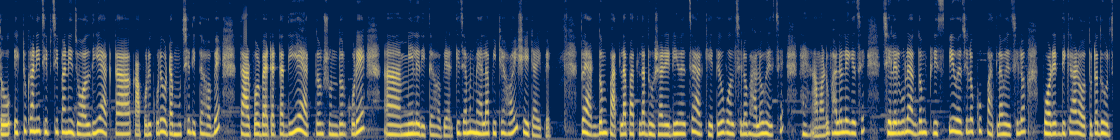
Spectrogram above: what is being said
তো একটুখানি ছিপছিপানি জল দিয়ে একটা কাপড়ে করে ওটা মুছে দিতে হবে। তারপর ব্যাটারটা দিয়ে একদম সুন্দর করে মেলে দিতে হবে আর কি। যেমন মেলা পিঠে হয় সেই টাইপের। তো একদম পাতলা পাতলা ধোসা রেডি হয়েছে আর খেতেও বলছিল ভালো হয়েছে। হ্যাঁ আমারও ভালো লেগেছে। ছেলেরগুলো একদম ক্রিস্পি হয়েছিল, খুব পাতলা হয়েছিল। পরের দিকে আর অতটা ধৈর্য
